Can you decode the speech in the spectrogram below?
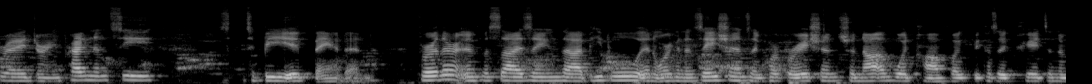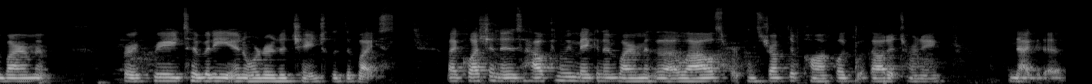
ray during pregnancy to be abandoned. Further emphasizing that people in organizations and corporations should not avoid conflict because it creates an environment for creativity in order to change the device. My question is how can we make an environment that allows for constructive conflict without it turning negative?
